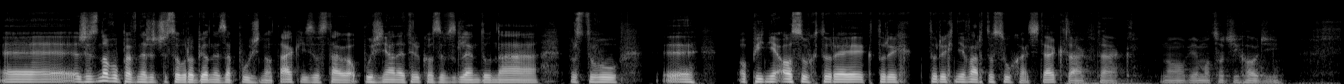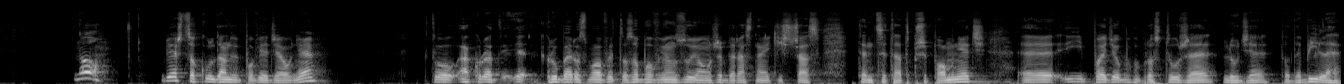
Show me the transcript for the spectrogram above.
e, że znowu pewne rzeczy są robione za późno, tak? I zostały opóźniane tylko ze względu na po prostu e, opinie osób, które, których, których nie warto słuchać, tak? Tak, tak. No wiem o co ci chodzi. No, wiesz co Kuldan wypowiedział, nie? Tu akurat grube rozmowy to zobowiązują, żeby raz na jakiś czas ten cytat przypomnieć yy, i powiedziałby po prostu, że ludzie to debile.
